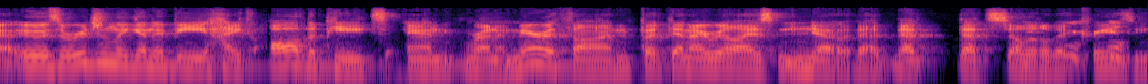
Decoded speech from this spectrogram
It was originally going to be hike all the peaks and run a marathon, but then I realized no, that that that's a little bit crazy.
